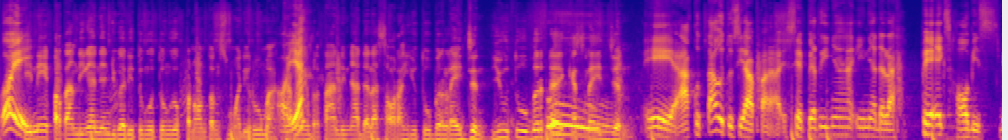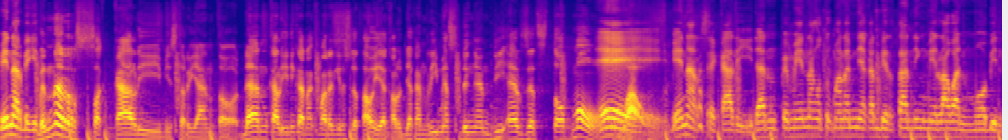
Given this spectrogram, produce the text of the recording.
Woi. ini pertandingan yang juga ditunggu-tunggu penonton semua di rumah Oh, karena ya? yang bertanding adalah seorang youtuber legend, youtuber diecast legend. Eh, aku tahu itu siapa. Sepertinya ini adalah PX Hobbies. Benar begitu? Bener sekali Mr. Yanto Dan kali ini karena kemarin kita sudah tahu ya Kalau dia akan rematch dengan DRZ Stopmo Eh, Wow benar sekali. Dan pemenang untuk malam ini akan bertanding melawan mobil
